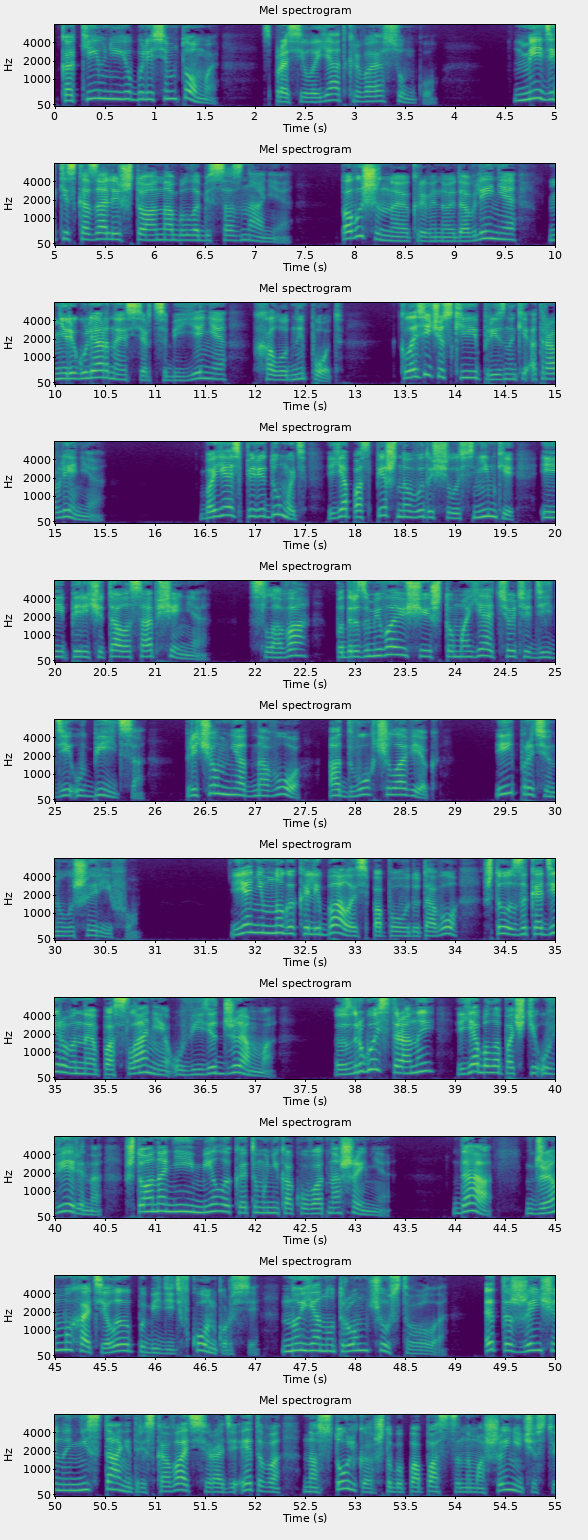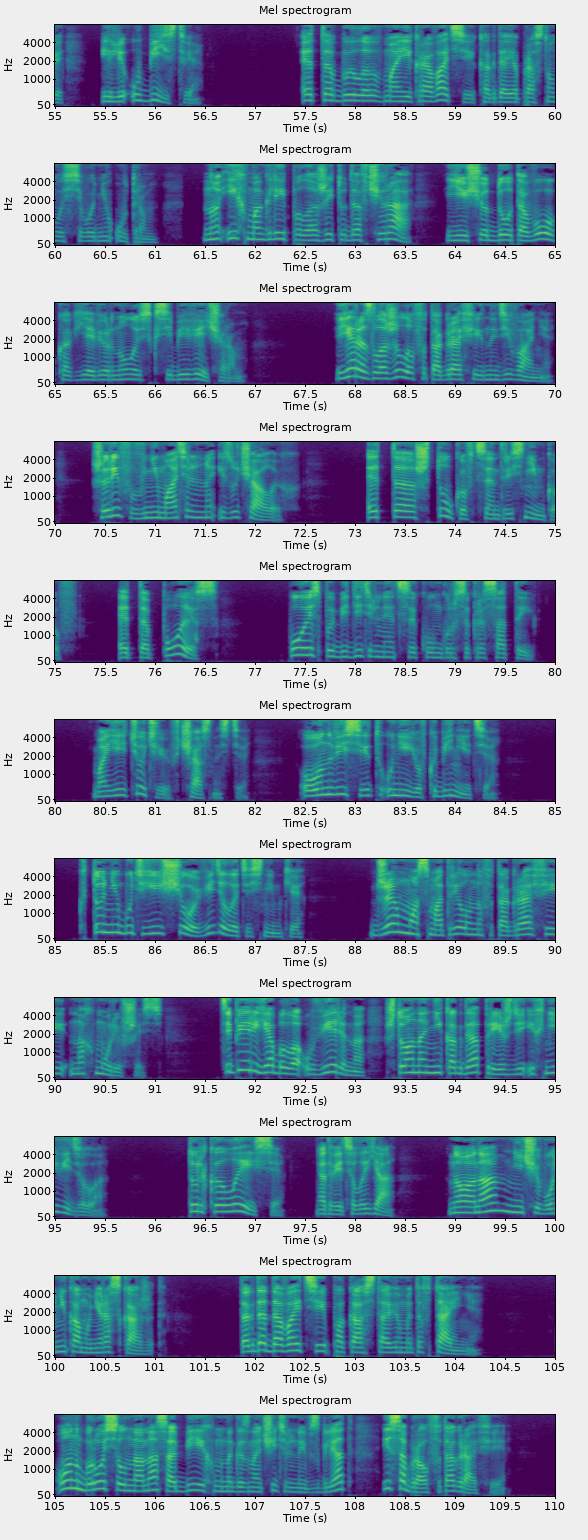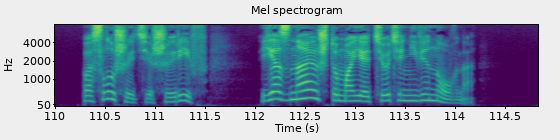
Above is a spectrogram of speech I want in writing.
«Какие у нее были симптомы?» — спросила я, открывая сумку. Медики сказали, что она была без сознания. Повышенное кровяное давление — нерегулярное сердцебиение, холодный пот. Классические признаки отравления. Боясь передумать, я поспешно вытащила снимки и перечитала сообщения. Слова, подразумевающие, что моя тетя Диди убийца, причем не одного, а двух человек, и протянула шерифу. Я немного колебалась по поводу того, что закодированное послание увидит Джемма — с другой стороны, я была почти уверена, что она не имела к этому никакого отношения. Да, Джемма хотела победить в конкурсе, но я нутром чувствовала. Эта женщина не станет рисковать ради этого настолько, чтобы попасться на мошенничестве или убийстве. Это было в моей кровати, когда я проснулась сегодня утром. Но их могли положить туда вчера, еще до того, как я вернулась к себе вечером. Я разложила фотографии на диване. Шериф внимательно изучал их. Это штука в центре снимков. Это пояс. Пояс победительницы конкурса красоты. Моей тети, в частности. Он висит у нее в кабинете. Кто-нибудь еще видел эти снимки? Джемма смотрела на фотографии, нахмурившись. Теперь я была уверена, что она никогда прежде их не видела. Только Лейси, ответила я. Но она ничего никому не расскажет. Тогда давайте пока оставим это в тайне. Он бросил на нас обеих многозначительный взгляд и собрал фотографии. Послушайте, шериф, я знаю, что моя тетя невиновна.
